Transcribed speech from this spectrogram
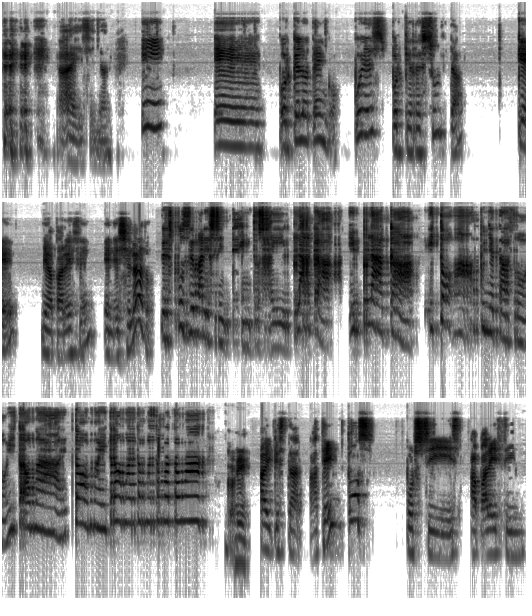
Ay, señor. Y, eh, ¿por qué lo tengo? Pues porque resulta que me aparecen en ese lado. Después de varios intentos ahí, placa, y placa, y toma, puñetazo, y toma, y toma, y toma, toma, toma, toma. Gané. Hay que estar atentos por si aparecen.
